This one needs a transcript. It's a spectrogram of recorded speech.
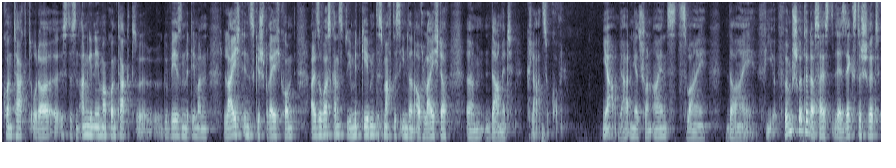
Kontakt oder äh, ist es ein angenehmer Kontakt äh, gewesen, mit dem man leicht ins Gespräch kommt. Also was kannst du ihm mitgeben, das macht es ihm dann auch leichter, ähm, damit klarzukommen. Ja, wir hatten jetzt schon eins, zwei, drei, vier, fünf Schritte. Das heißt, der sechste Schritt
